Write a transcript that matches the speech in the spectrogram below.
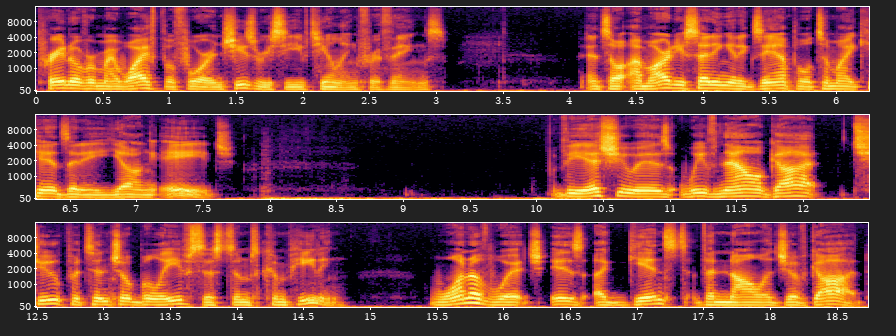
prayed over my wife before and she's received healing for things. And so I'm already setting an example to my kids at a young age. The issue is we've now got two potential belief systems competing, one of which is against the knowledge of God.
